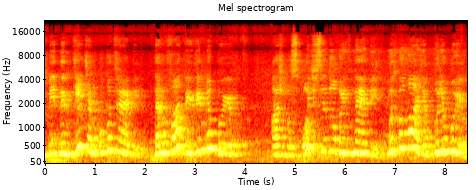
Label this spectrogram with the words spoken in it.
Бідним дітям у потребі дарувати він любив. Аж Господь Вседобрий в небі Миколая полюбив.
